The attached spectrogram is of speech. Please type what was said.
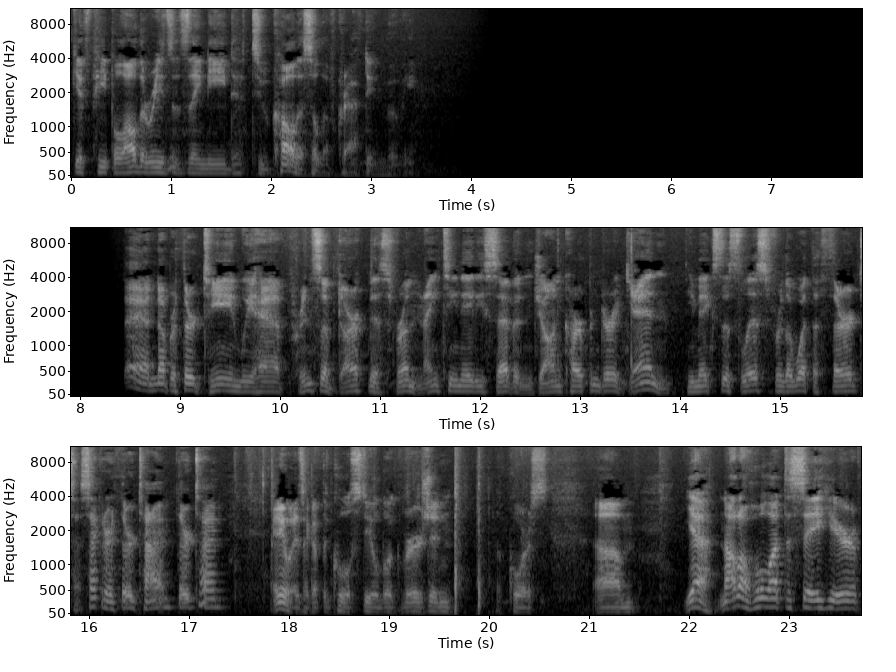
give people all the reasons they need to call this a Lovecraftian movie. And number 13, we have Prince of Darkness from 1987. John Carpenter again. He makes this list for the, what, the third, second or third time? Third time? Anyways, I got the cool Steelbook version, of course. Um, yeah, not a whole lot to say here.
